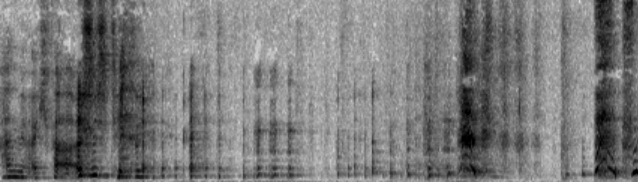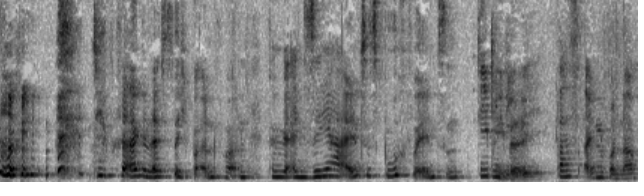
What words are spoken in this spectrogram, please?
Haben wir euch verarscht? Sorry. Die Frage lässt sich beantworten, wenn wir ein sehr altes Buch wälzen. Die Die Bibel. Bibel. Was ein Wunder.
